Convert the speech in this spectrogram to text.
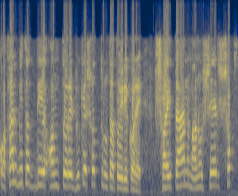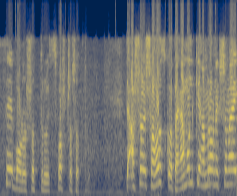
কথার ভিতর দিয়ে অন্তরে ঢুকে শত্রুতা তৈরি করে। শয়তান মানুষের সবচেয়ে বড় শত্রু, স্পষ্ট শত্রু। আসলে সহজ কথা, এমনকি আমরা অনেক সময়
